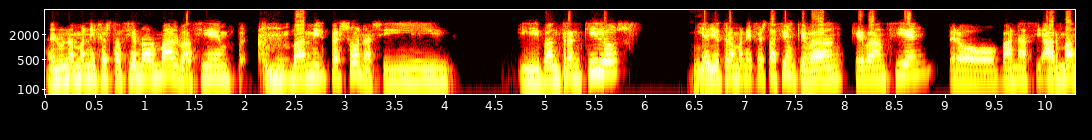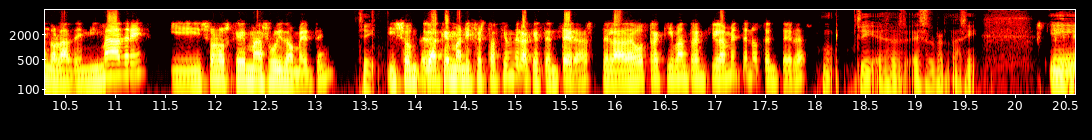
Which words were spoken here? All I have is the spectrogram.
en una manifestación normal va a 100, va a mil personas y, y van tranquilos y hay otra manifestación que van, que van 100, pero van armando la de mi madre y son los que más ruido meten. Sí. Y son de la que manifestación de la que te enteras. De la otra que iban tranquilamente no te enteras. Mm, sí, eso es, eso es verdad, sí. Y,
